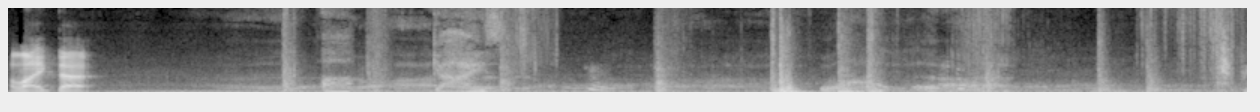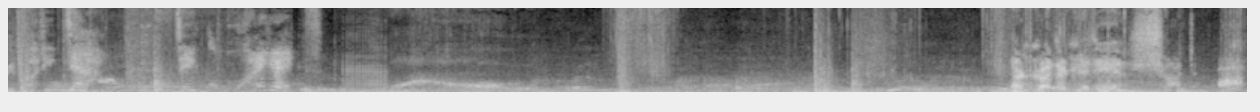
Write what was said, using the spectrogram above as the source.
I like that. Uh, guys? Everybody down. Stay quiet. They're gonna get in. Shut up.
